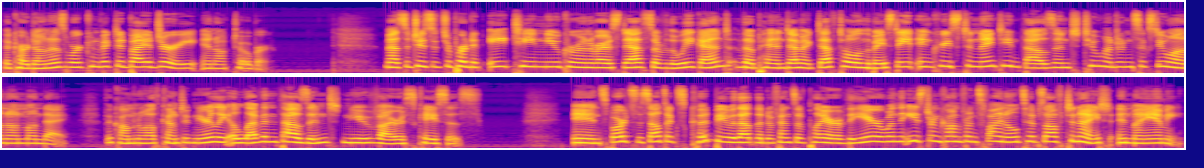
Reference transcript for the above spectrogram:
The Cardonas were convicted by a jury in October. Massachusetts reported 18 new coronavirus deaths over the weekend. The pandemic death toll in the Bay State increased to 19,261 on Monday. The Commonwealth counted nearly 11,000 new virus cases. In sports, the Celtics could be without the Defensive Player of the Year when the Eastern Conference Final tips off tonight in Miami.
